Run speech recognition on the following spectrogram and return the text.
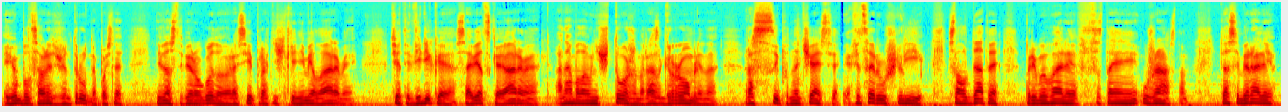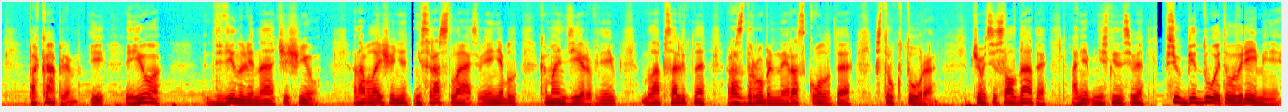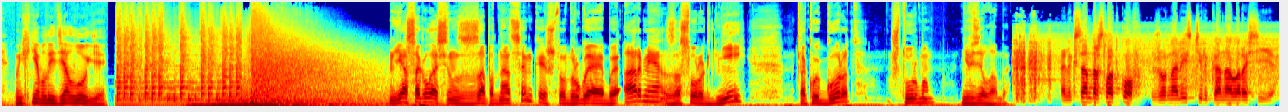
Ее было собрать очень трудно. После 91 года Россия практически не имела армии. Все эта великая советская армия, она была уничтожена, разгромлена, рассыпана на части. Офицеры ушли, солдаты пребывали в состоянии ужасном. Туда собирали по каплям. И ее двинули на Чечню. Она была еще не, не срослась, в ней не было командиров, в ней была абсолютно раздробленная, расколотая структура. Причем эти солдаты, они несли на себе всю беду этого времени. У них не было идеологии. Я согласен с западной оценкой, что другая бы армия за 40 дней такой город штурмом не взяла бы. Александр Сладков, журналист телеканала «Россия».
